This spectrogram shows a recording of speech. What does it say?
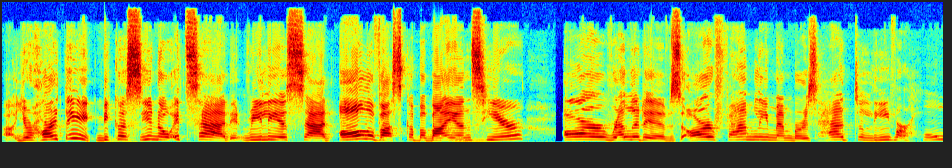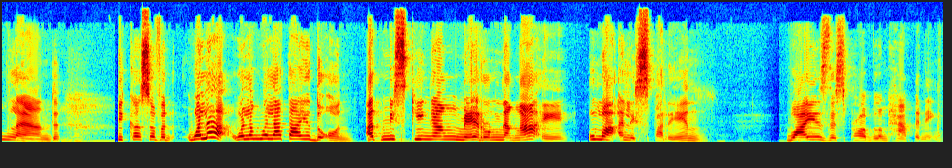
uh, your heartache because, you know, it's sad. It really is sad. All of us kababayans here, our relatives, our family members had to leave our homeland because of an... Wala, walang-wala tayo doon. At miski ngang meron na nga eh, umaalis pa rin. Why is this problem happening?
